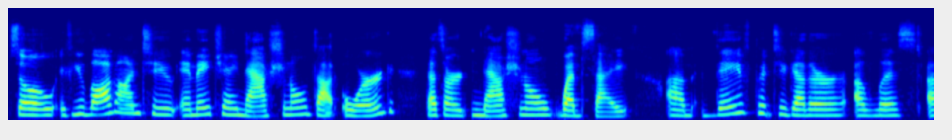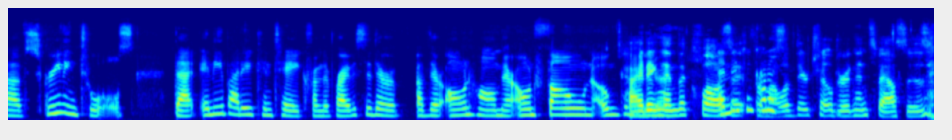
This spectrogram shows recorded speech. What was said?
So if you log on to mhanational.org, that's our national website, um, they've put together a list of screening tools that anybody can take from the privacy of their, of their own home, their own phone, own computer, hiding in the closet from all of their children and spouses.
